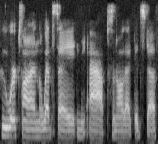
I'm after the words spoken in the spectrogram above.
who works on the website and the apps and all that good stuff.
